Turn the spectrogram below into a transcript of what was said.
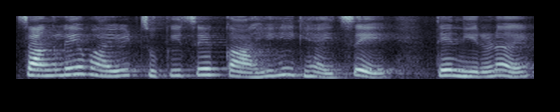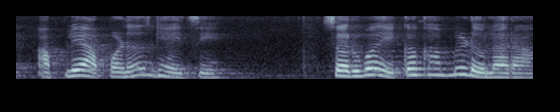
चांगले वाईट चुकीचे काहीही घ्यायचे ते निर्णय आपले आपणच घ्यायचे. सर्व एकखांबी डोलारा.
